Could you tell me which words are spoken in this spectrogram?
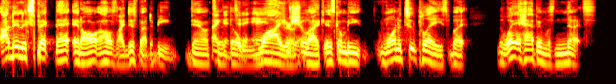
I didn't expect that at all. I was like, this about to be down to, Like, uh, the, to the wire. sure. Like it's gonna be one or two plays, but the way it happened was nuts.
